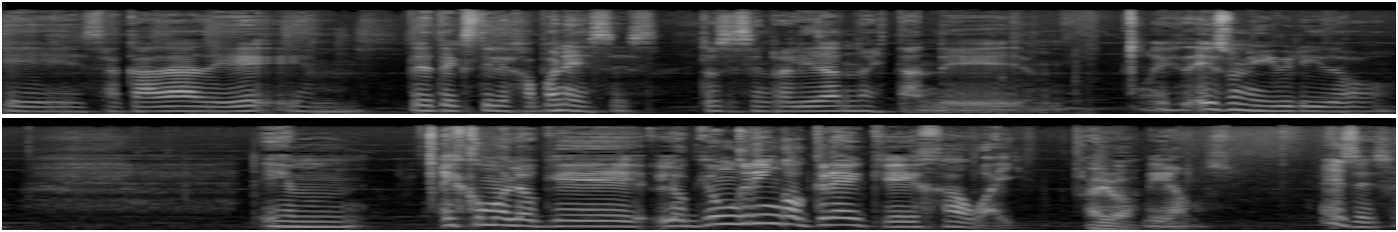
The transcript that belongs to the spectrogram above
eh, sacada de, em, de textiles japoneses. Entonces, en realidad no es tan de. Es, es un híbrido. Es como lo que, lo que un gringo cree que es Hawái, Ahí va. digamos. Es eso.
